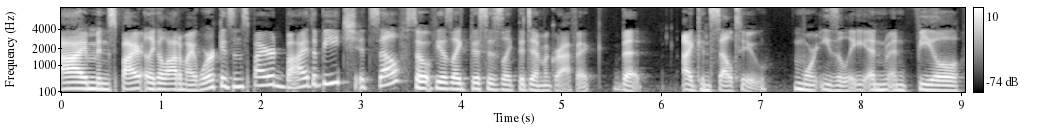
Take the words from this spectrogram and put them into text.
I'm inspired like a lot of my work is inspired by the beach itself so it feels like this is like the demographic that I can sell to more easily and and feel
